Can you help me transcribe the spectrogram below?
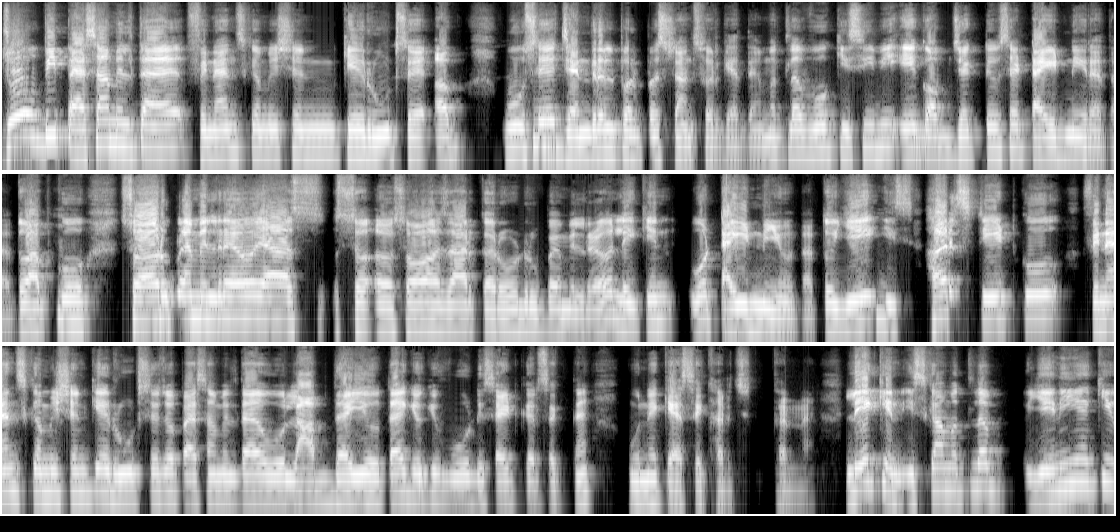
जो भी पैसा मिलता है फाइनेंस कमीशन के रूट से अब वो उसे जनरल पर्पस ट्रांसफ़र कहते हैं। मतलब वो किसी भी एक ऑब्जेक्टिव से टाइड नहीं रहता। तो आपको हम्म। सौ रुपए मिल रहे हो या सौ हज़ार करोड़ रुपए मिल रहे हो लेकिन वो टाइड नहीं होता। तो ये हम्म। इस हर स्टेट को फाइनेंस कमीशन के रूट से जो पैसा मिलता है वो लाभदायी होता है क्योंकि वो डिसाइड कर सकते हैं उन्हें कैसे खर्च करना है। लेकिन इसका मतलब ये नहीं है कि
